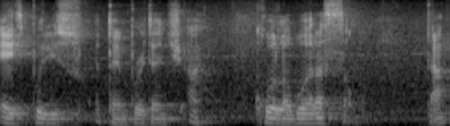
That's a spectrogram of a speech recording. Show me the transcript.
é por isso é tão importante a colaboração, tá?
